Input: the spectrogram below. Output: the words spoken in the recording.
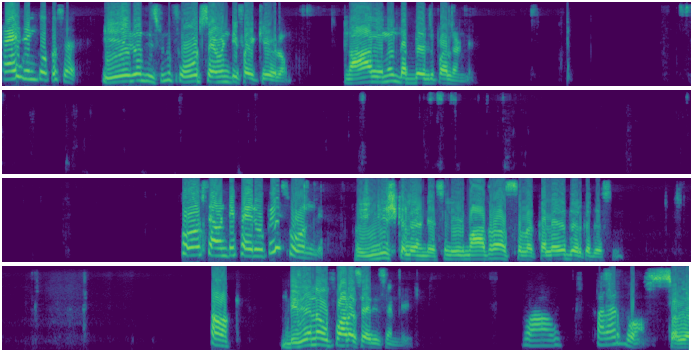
ప్రైస్ ఇంకొకసారి. ఏదో తీసుకుంటే ఫోర్ సెవెంటీ ఫైవ్ కేవలం. నాలుగు వందల డెబ్బై ఐదు రూపాయలు అండి four seventy five rupees only. English colour అండి అసలు ఇది మాత్రం అసలు కలర్ దొరకదు అసలు. ఓకే. డిజైన్ ఉప్పాడ శారీస్ అండి. వావ్. కలర్ అసలు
